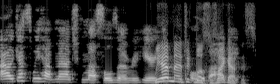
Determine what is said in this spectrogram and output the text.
I guess we have magic muscles over here. We He have magic muscles. I got this.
